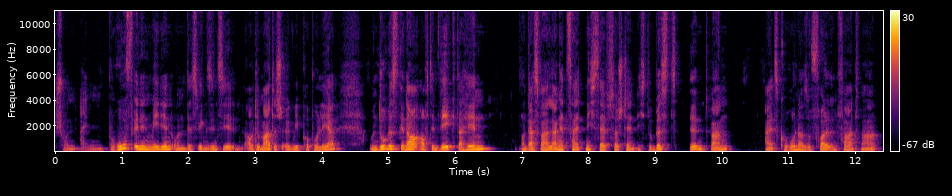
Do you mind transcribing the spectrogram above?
schon einen Beruf in den Medien und deswegen sind sie automatisch irgendwie populär. Und du bist genau auf dem Weg dahin. Und das war lange Zeit nicht selbstverständlich. Du bist irgendwann, als Corona so voll in Fahrt war,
